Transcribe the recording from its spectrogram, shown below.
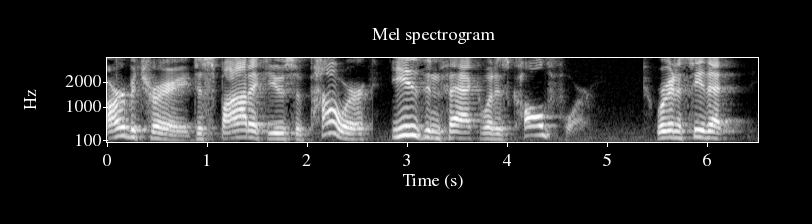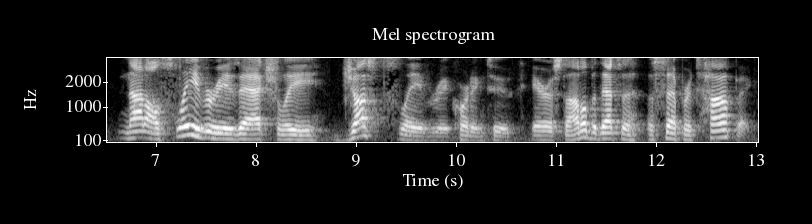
arbitrary, despotic use of power is in fact what is called for we're going to see that not all slavery is actually just slavery, according to Aristotle, but that's a, a separate topic.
